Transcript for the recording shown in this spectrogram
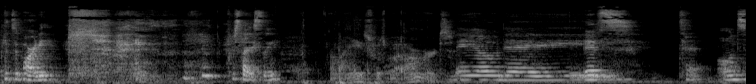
pizza party. Precisely. I need to switch my arm hurts. Mayo Day. It's ten, once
